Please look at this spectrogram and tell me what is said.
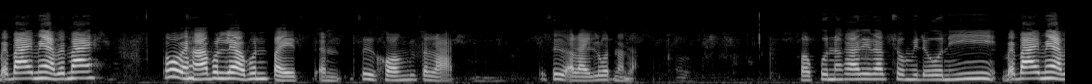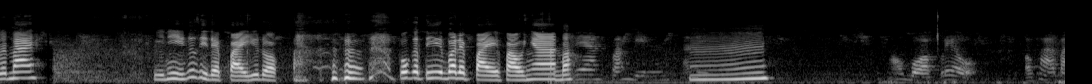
บายบายแม่บายบาย โทรไปหาเพิ่นแล้วเพิ่นไปอันซื้อของอยู่ตลาดอืมไปซื้ออะไรรถนั่นล่ะเออขอบคุณนะคะที่รับชมวิดีโอนี้บายบายแม่บายบายปีนี้คือสิได้ไปอยู่ดอก ปกติบ่ได้ไปเฝ้างานบ่แม่นฝังดินอันอืนี้มเขาบอกแล้วเอาผ้าใบ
